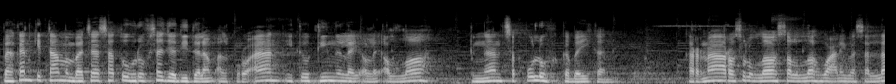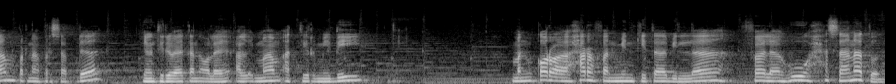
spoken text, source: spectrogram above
Bahkan kita membaca satu huruf saja di dalam Al-Quran itu dinilai oleh Allah dengan 10 kebaikan. Karena Rasulullah Shallallahu Alaihi Wasallam pernah bersabda yang diriwayatkan oleh Al Imam At-Tirmidzi, "Man qara'a harfan min kitabillah falahu hasanatun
